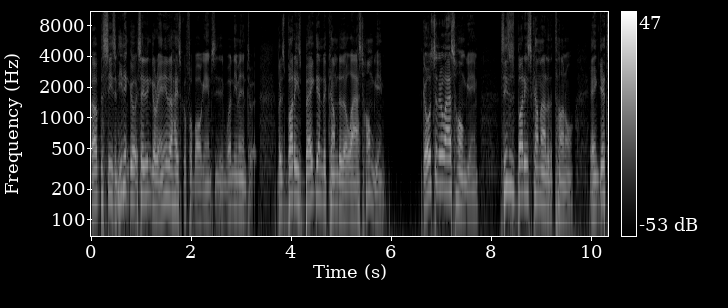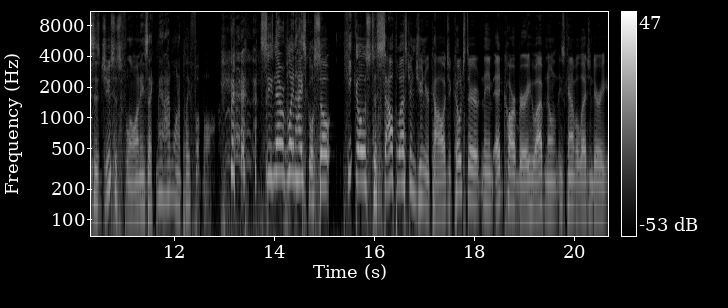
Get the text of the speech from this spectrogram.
of the season. He didn't go so he didn't go to any of the high school football games. He wasn't even into it. But his buddies begged him to come to the last home game. Goes to their last home game, sees his buddies come out of the tunnel and gets his juices flowing. And he's like, "Man, I want to play football." so he's never played in high school. So he goes to Southwestern Junior College. A coach there named Ed Carberry, who I've known, he's kind of a legendary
